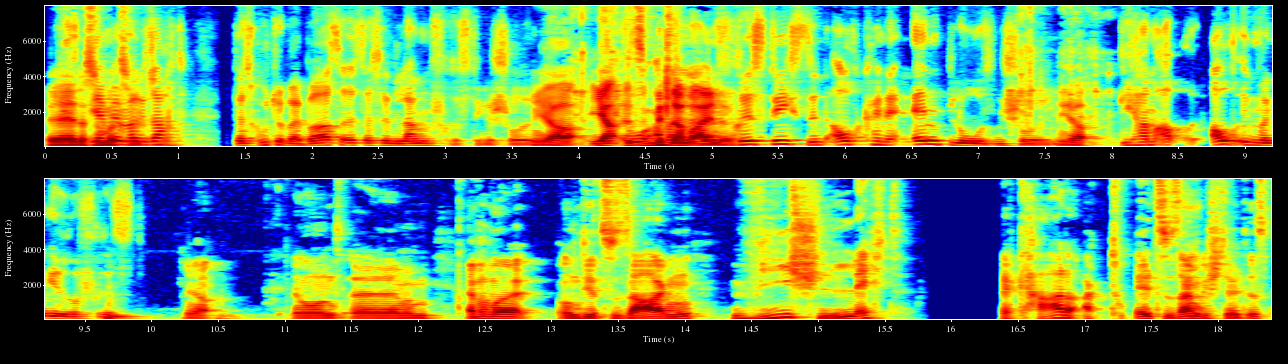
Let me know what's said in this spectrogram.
Äh, das wir haben ja immer gesagt, das Gute bei Barca ist, das sind langfristige Schulden. Ja, ja, so, ist mittlerweile. langfristig sind auch keine endlosen Schulden. Ja. Die haben auch, auch irgendwann ihre Frist. Ja. Und ähm, einfach mal, um dir zu sagen, wie schlecht der Kader aktuell zusammengestellt ist,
